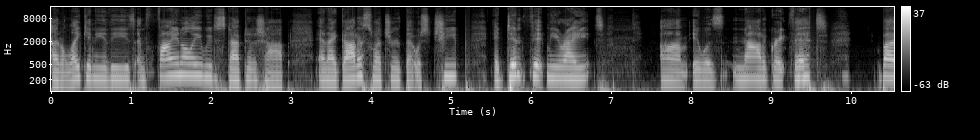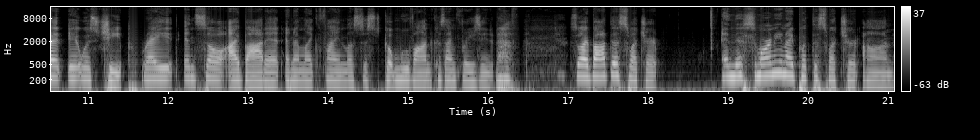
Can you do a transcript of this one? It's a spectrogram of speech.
I don't like any of these. And finally, we just stopped at a shop and I got a sweatshirt that was cheap. It didn't fit me right. Um, it was not a great fit, but it was cheap, right? And so I bought it and I'm like, fine, let's just go move on because I'm freezing to death. So I bought this sweatshirt. And this morning I put the sweatshirt on.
